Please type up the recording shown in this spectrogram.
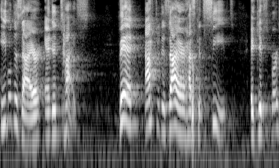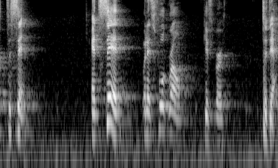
evil desire and enticed. Then, after desire has conceived, it gives birth to sin. And sin, when it's full grown, gives birth to death.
